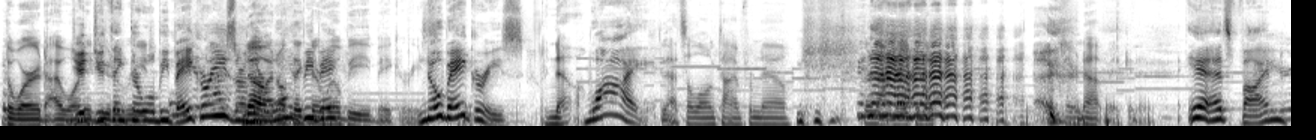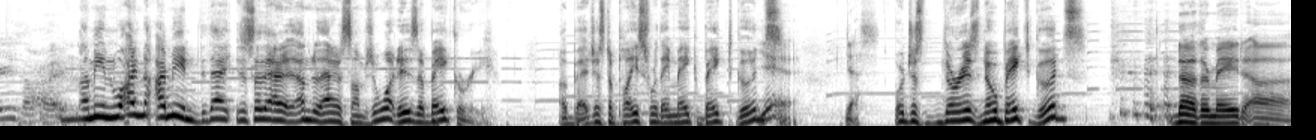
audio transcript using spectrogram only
the word. I wanted Do, do you to think there read. will be bakeries or No, there I don't won't think be there ba- will be bakeries. No bakeries. No. Why? That's a long time from now. They're not making it. They're not making it. Yeah, that's fine. I mean, why? Not? I mean, that so that under that assumption, what is a bakery? A ba- just a place where they make baked goods? Yeah. Yes. Or just there is no baked goods? No, they're made uh,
